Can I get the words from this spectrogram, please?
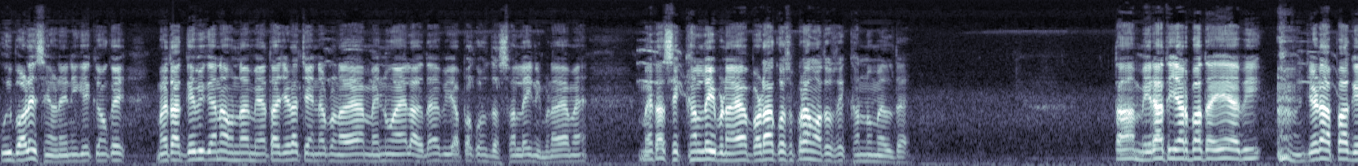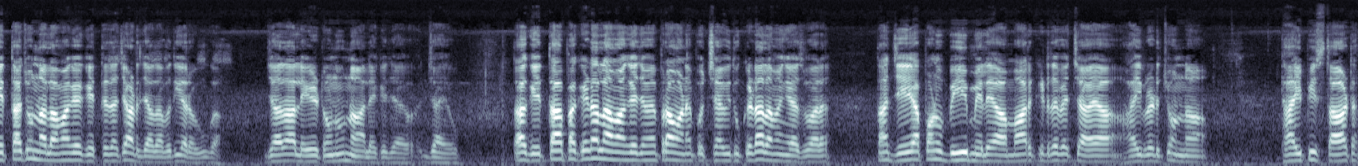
ਕੋਈ ਬਾਹਲੇ ਸਿਆਣੇ ਨਹੀਂਗੇ ਕਿਉਂਕਿ ਮੈਂ ਤਾਂ ਅੱਗੇ ਵੀ ਕਹਿਣਾ ਹੁੰਦਾ, ਮੈਂ ਤਾਂ ਜਿਹੜਾ ਚੈਨਲ ਬਣਾਇਆ, ਮੈਨੂੰ ਐਂ ਲੱਗਦਾ ਵੀ ਆਪਾਂ ਕੁਝ ਦੱਸਣ ਲਈ ਨਹੀਂ ਬਣਾਇਆ। ਮੈਂ ਮੈਂ ਤਾਂ ਸਿੱਖਣ ਲਈ ਬਣਾਇਆ, ਬੜਾ ਕੁਝ ਭਰਾਵਾਂ ਤੋਂ ਸਿੱਖਣ ਨੂੰ ਮਿਲਦਾ ਤਾਂ ਮੇਰਾ ਤਜਰਬਾ ਤਾਂ ਇਹ ਹੈ ਵੀ ਜਿਹੜਾ ਆਪਾਂ ਗੇਤਾ ਝੋਨਾ ਲਾਵਾਂਗੇ, ਗੇਤੇ ਦਾ ਝਾੜ ਜ਼ਿਆਦਾ ਵਧੀਆ ਰਹੂਗਾ। ਜ਼ਿਆਦਾ ਲੇਟ ਉਹਨੂੰ ਨਾ ਲੈ ਕੇ ਜਾਇਓ ਜਾਇਓ। ਤਾਂ ਗੇਤਾ ਆਪਾਂ ਕਿਹੜਾ ਲਾਵਾਂਗੇ? ਜਿਵੇਂ ਭਰਾਵਾਂ ਨੇ ਪੁੱਛਿਆ ਵੀ ਤੂੰ ਕਿਹੜਾ ਲਾਵੇਂਗਾ ਇਸ ਵਾਰ? ਤਾਂ ਜੇ ਆਪਾਂ ਨੂੰ ਬੀ ਮਿਲਿਆ ਮਾਰਕੀਟ ਦੇ ਵਿੱਚ ਆਇਆ ਹਾਈਬ੍ਰਿਡ ਝੋਨਾ 28 ਪੀ 67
